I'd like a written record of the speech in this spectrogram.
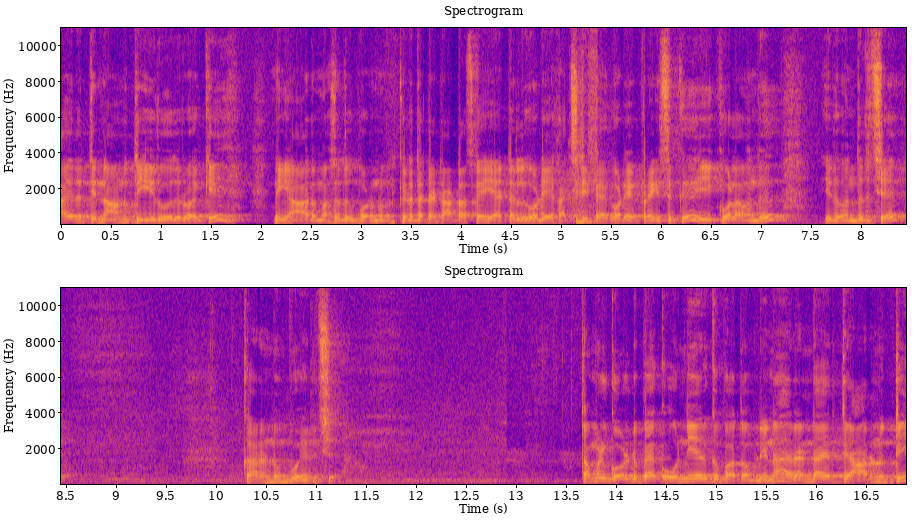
ஆயிரத்தி நானூற்றி இருபது ரூபாய்க்கு நீங்கள் ஆறு மாதத்துக்கு போடணும். கிட்டத்தட்ட டாடா ஸ்கை ஏர்டெலுடைய ஹெச்டி பேக்கோடைய ப்ரைஸுக்கு ஈக்குவலாக வந்து இது வந்துருச்சு. கரண்ட்டும் போயிருச்சு. தமிழ் கோல்டு பேக் ஒன் இயருக்கு பார்த்தோம் அப்படின்னா ரெண்டாயிரத்தி அறநூற்றி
